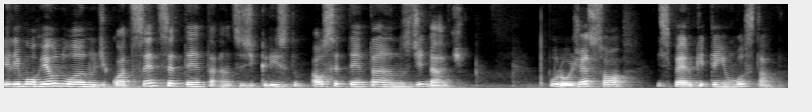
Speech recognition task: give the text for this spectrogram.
Ele morreu no ano de 470 a.C., aos 70 anos de idade. Por hoje é só, espero que tenham gostado.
